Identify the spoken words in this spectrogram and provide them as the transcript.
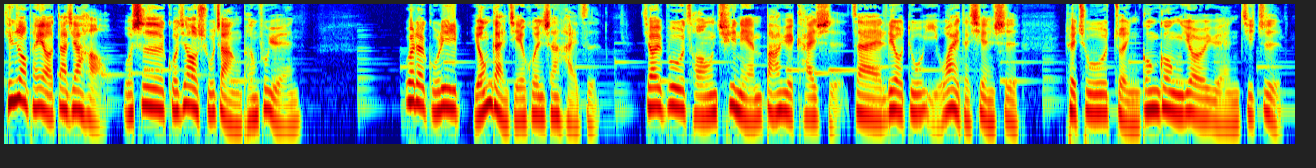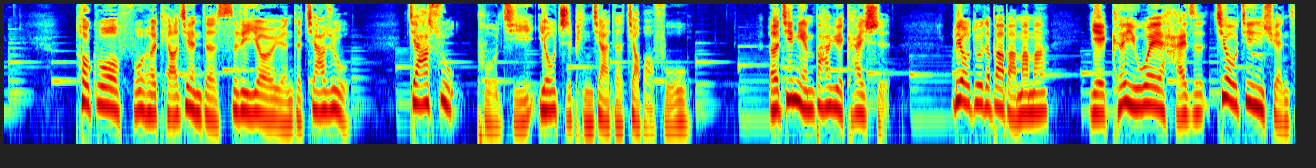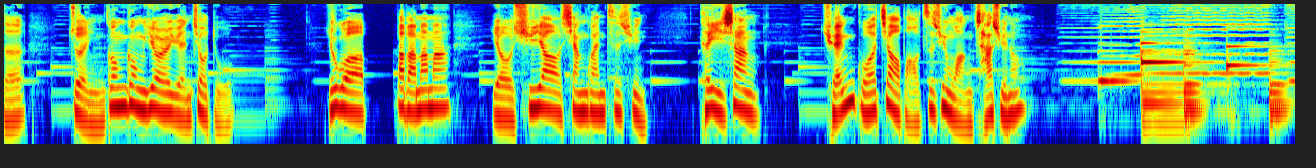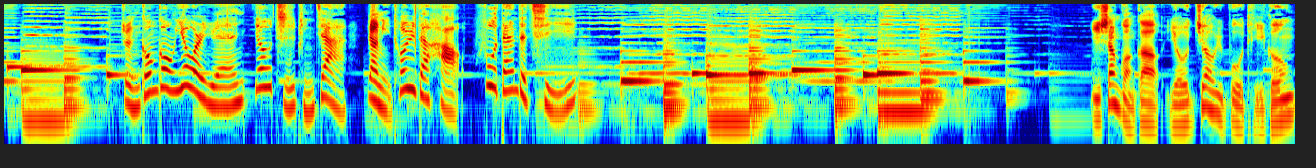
听众朋友，大家好，我是国教署长彭福元。为了鼓励勇敢结婚生孩子，教育部从去年八月开始，在六都以外的县市推出准公共幼儿园机制，透过符合条件的私立幼儿园的加入，加速普及优质评价的教保服务。而今年八月开始，六都的爸爸妈妈也可以为孩子就近选择准公共幼儿园就读。如果爸爸妈妈有需要相关资讯，可以上全国教保资讯网查询哦。准公共幼儿园优质评价，让你托育的好，负担得起。以上广告由教育部提供。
